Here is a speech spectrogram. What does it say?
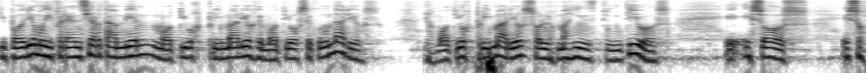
Y podríamos diferenciar también motivos primarios de motivos secundarios. Los motivos primarios son los más instintivos, e, esos, esos,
